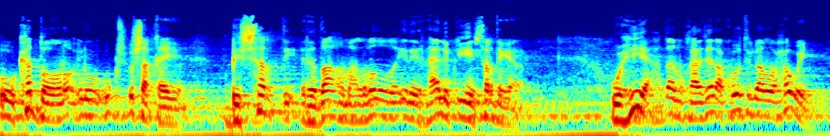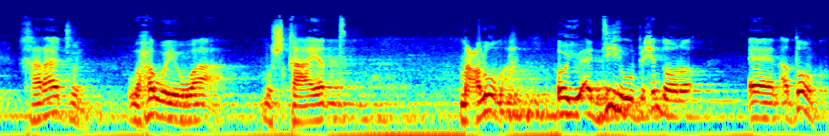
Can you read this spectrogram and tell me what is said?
uu ka doono inuu u shaqeeyo bishardi ridaahuma labadooda inay raalli ku yihiin shardigeeda wahiya haddaan mukhaarajada kuu tilmaamo waxa weeye kharaajun waxa weeye waa mushqaayad macluum ah oo yu-addiihi uu bixin doono addoonku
